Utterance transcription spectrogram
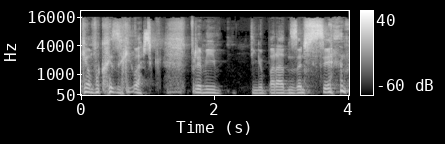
que é uma coisa que eu acho que para mim tinha parado nos anos 60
